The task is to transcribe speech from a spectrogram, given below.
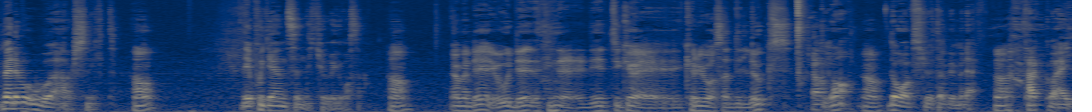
Men det var oerhört snyggt. Ja. Det är på gränsen till kuriosa. Ja. Ja men det, jo, det, det, tycker jag är kuriosa deluxe. Ja. Bra, Ja. då avslutar vi med det. Ja. Tack och hej.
